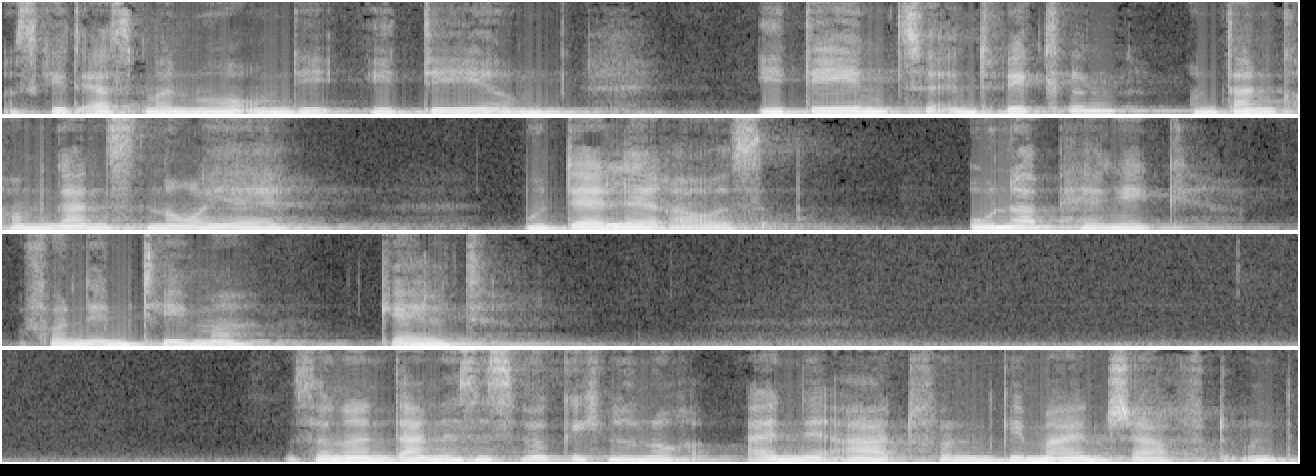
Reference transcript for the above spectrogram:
Es geht erstmal nur um die Idee, um Ideen zu entwickeln und dann kommen ganz neue Modelle raus, unabhängig von dem Thema Geld. sondern dann ist es wirklich nur noch eine Art von Gemeinschaft. Und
